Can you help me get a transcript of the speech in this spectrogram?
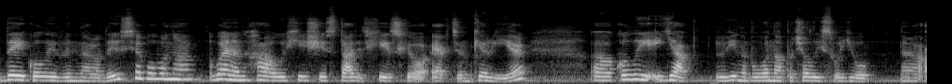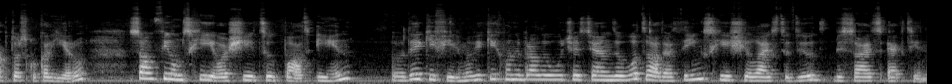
де і коли він народився, або вона, when and how he she started his her acting career, коли і як він або вона почали свою uh, акторську кар'єру. Some films he or she took part in, деякі фільми, в яких вони брали участь, and what other things he she likes to do besides acting.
